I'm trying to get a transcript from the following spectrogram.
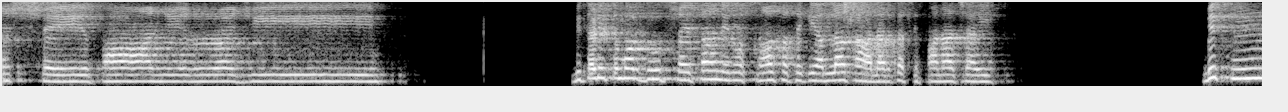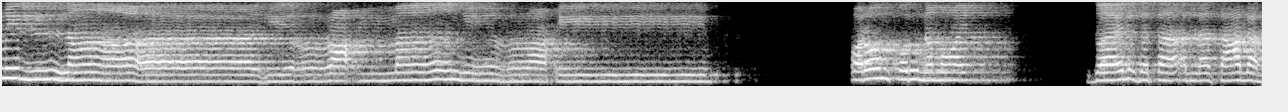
الشيطان الرجيم বিতাড়িত মরদুদ শয়তানের ওসওয়াসা থেকে আল্লাহ তাআলার কাছে ফানা চাই বিসমিল্লাহির রহমানির রহিম পরম করুণাময় দয়ালু দাতা আল্লাহ তাআলার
